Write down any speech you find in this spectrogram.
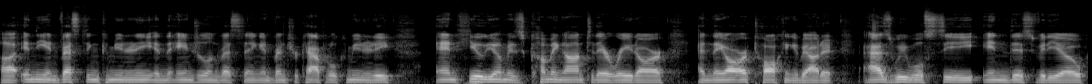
uh, in the investing community, in the angel investing and venture capital community and helium is coming onto their radar and they are talking about it. As we will see in this video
